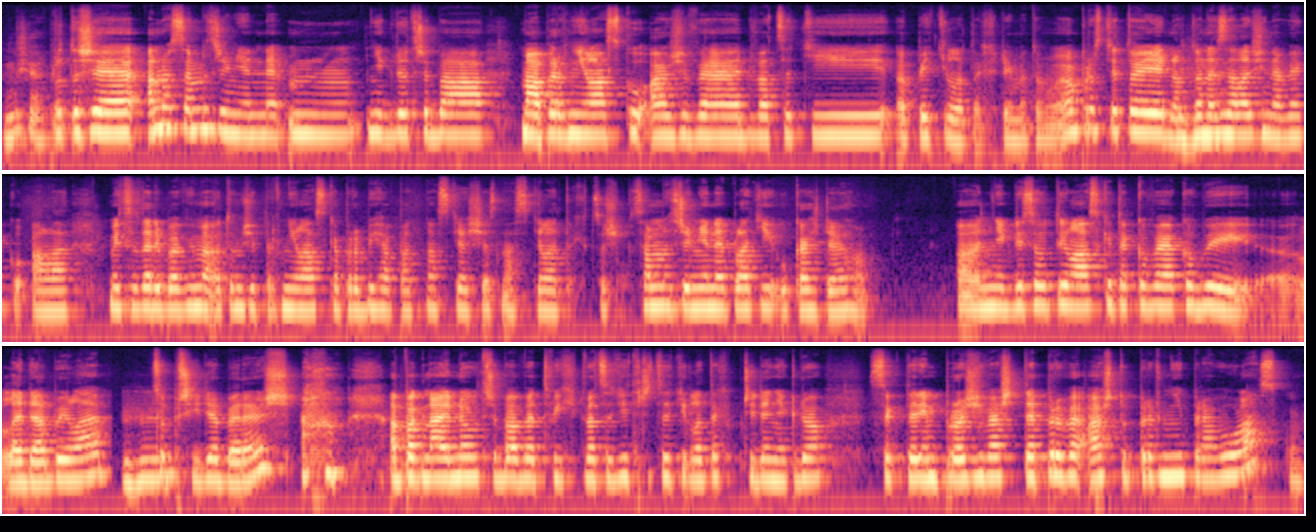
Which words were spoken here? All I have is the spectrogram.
Může. Protože ano, samozřejmě ne, m, mm, někdo třeba má první lásku až ve 25 letech, dejme tomu. Jo? Prostě to je jedno, mm-hmm. to mhm. nezáleží na věku, ale my se tady bavíme o tom, že první láska probíhá v 15 až 16 letech, což samozřejmě neplatí u každého. A někdy jsou ty lásky takové jakoby eh, ledabilé, mm-hmm. co přijde, bereš. a pak najednou třeba ve tvých 20-30 letech přijde někdo, se kterým prožíváš teprve až tu první pravou lásku.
